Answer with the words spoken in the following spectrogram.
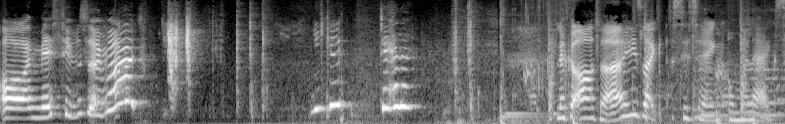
oh, I missed him so much. You good? Say hello. Look at Arthur. He's like sitting on my legs.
